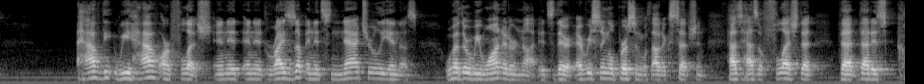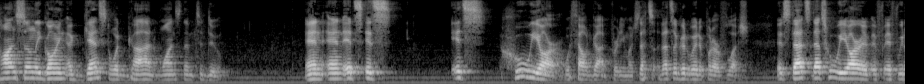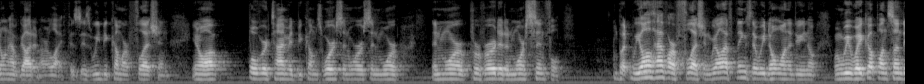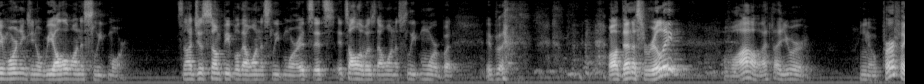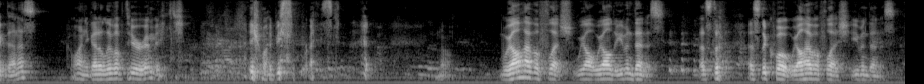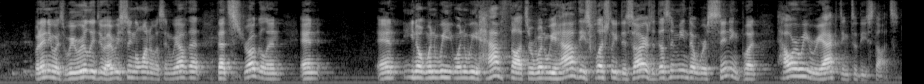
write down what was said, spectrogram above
have the we have our flesh and it and it rises up and it's naturally in us whether we want it or not it's there every single person without exception has has a flesh that that that is constantly going against what God wants them to do. And and it's it's it's who we are without God pretty much. That's that's a good way to put our flesh. It's that's that's who we are if, if, we don't have God in our life is, is we become our flesh. And you know over time it becomes worse and worse and more and more perverted and more sinful. But we all have our flesh and we all have things that we don't want to do. You know, when we wake up on Sunday mornings, you know, we all want to sleep more. It's not just some people that want to sleep more. It's it's it's all of us that want to sleep more. But, well, Dennis, really? Wow, I thought you were, you know, perfect, Dennis. Come on, you got to live up to your image. you might be surprised. no. We all have a flesh. We all, we all do, even Dennis. That's the, that's the quote. We all have a flesh, even Dennis. But, anyways, we really do, every single one of us. And we have that, that struggle. And, and, and, you know, when we, when we have thoughts or when we have these fleshly desires, it doesn't mean that we're sinning, but how are we reacting to these thoughts?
